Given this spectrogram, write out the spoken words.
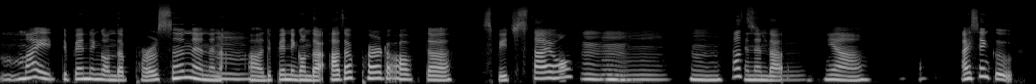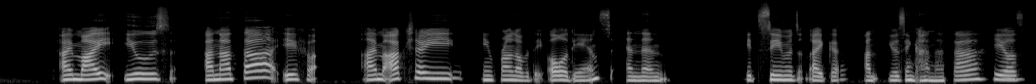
might depending on the person and then Mm. uh, depending on the other part of the speech style. うんうん、 Mm. Mm. That's and then that true. yeah i think uh, i might use anata if i'm actually in front of the audience and then it seems like uh, an- using anata feels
